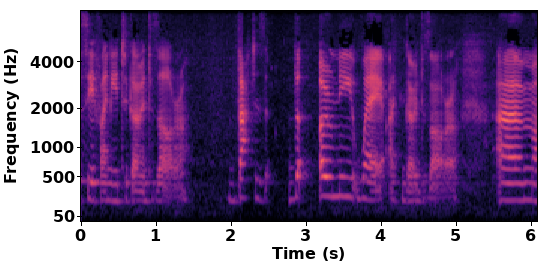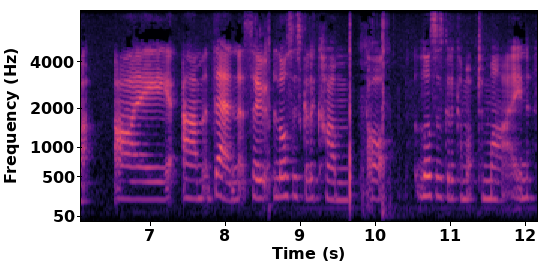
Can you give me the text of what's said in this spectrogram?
to see if i need to go into zara. That is the only way i can go into zara. Um i am then so Loz is going to come up Loz is to come up to mine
